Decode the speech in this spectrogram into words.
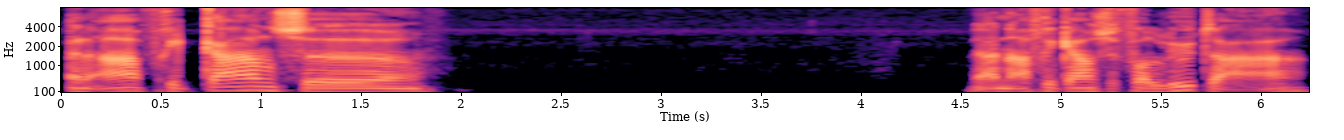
een Afrikaanse. Een Afrikaanse valuta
